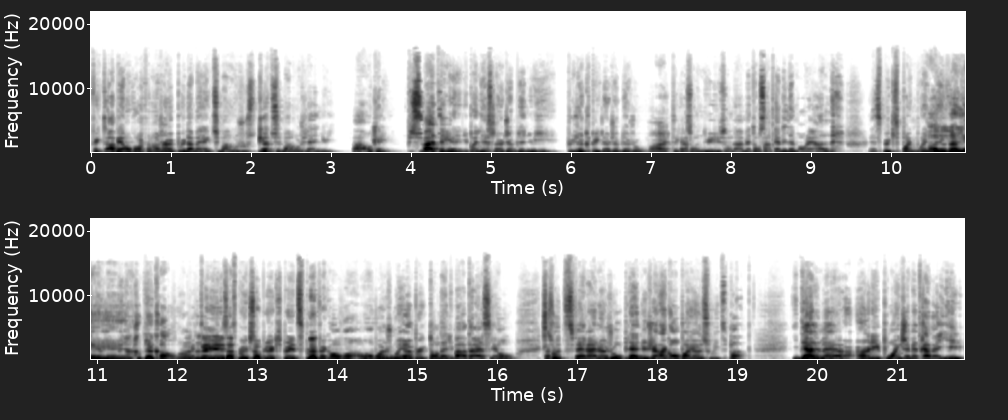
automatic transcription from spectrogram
fait que, ah, ben, on va changer un peu la manière que tu manges ou ce que tu manges la nuit. Ah, OK. Puis souvent, tu les polices, leur job de nuit est plus occupé que leur job de jour. Ouais. Tu sais, quand ils sont de nuit, ils sont dans, mettons, centre-ville de Montréal. C'est peu qu'ils se pognent moins de Ah, ça, il y a une coupe de corps. hein, tu ça se peut qu'ils soient plus occupés un petit peu. Fait qu'on va, on va jouer un peu avec ton alimentation, que ça soit différent le jour puis la nuit, j'attends qu'on pogne un sweet spot. Idéalement, un des points que j'aimais travailler,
